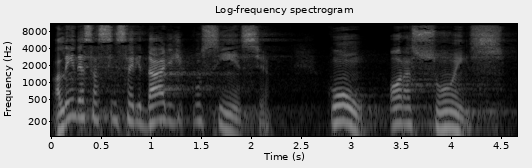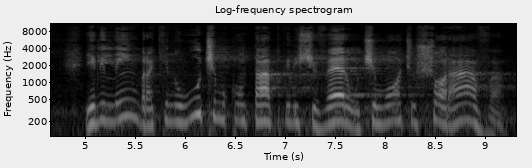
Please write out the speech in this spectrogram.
Além dessa sinceridade de consciência, com orações. E ele lembra que no último contato que eles tiveram, Timóteo chorava,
